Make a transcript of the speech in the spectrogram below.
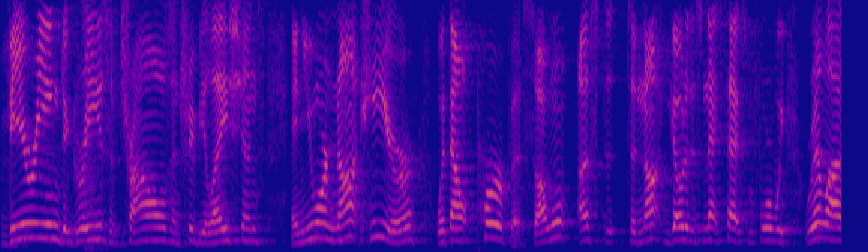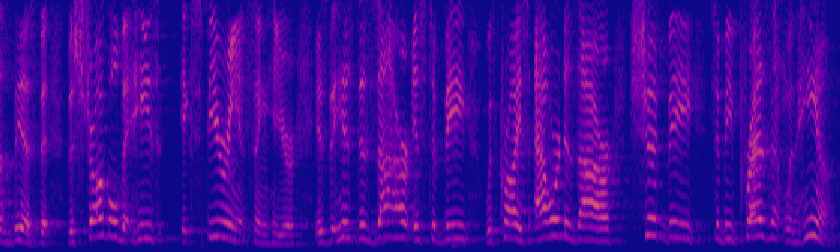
varying degrees of trials and tribulations, and you are not here without purpose. So I want us to, to not go to this next text before we realize this that the struggle that he's experiencing here is that his desire is to be with Christ. Our desire should be to be present with him.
